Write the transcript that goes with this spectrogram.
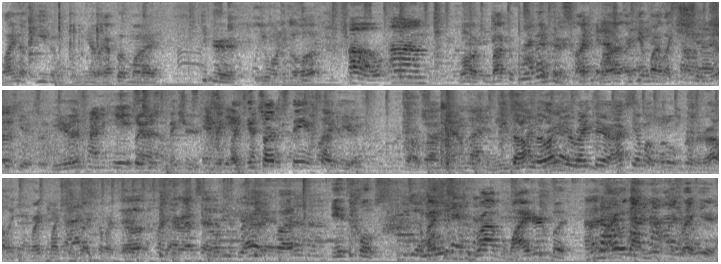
line up even from here. Like I put my keep your. You want to go up? Oh, um, Well, back up a little bit. 'cause I, I, I get my like shit here. So here. trying to hit. So just make sure you're like and try to stay inside here. Knees out. No, you're right there. Actually, I'm a little further out. Like right, my shoes like come right there. It's close. I'm actually you could grab wider, but right when that hip is right here.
